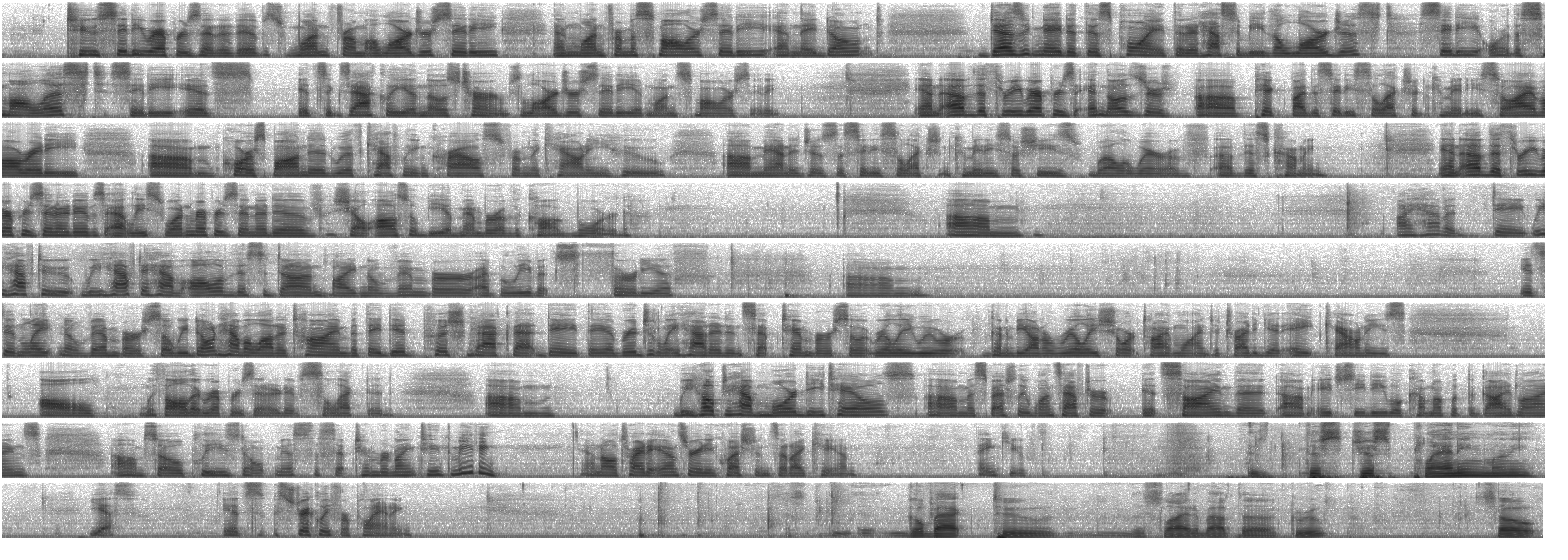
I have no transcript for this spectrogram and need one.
two city representatives, one from a larger city and one from a smaller city, and they don't designate at this point that it has to be the largest city or the smallest city. It's, it's exactly in those terms, larger city and one smaller city. And of the three represent, and those are uh, picked by the city selection committee. So I've already um, corresponded with Kathleen Krause from the county who uh, manages the city selection committee, so she's well aware of, of this coming. And of the three representatives, at least one representative shall also be a member of the COG board. Um, I have a date. We have to, we have to have all of this done by November, I believe it's 30th. Um, It's in late November, so we don't have a lot of time, but they did push back that date. They originally had it in September, so it really, we were going to be on a really short timeline to try to get eight counties all, with all their representatives selected. Um, we hope to have more details, um, especially once after it's signed, that um, HCD will come up with the guidelines. Um, so please don't miss the September 19th meeting. And I'll try to answer any questions that I can. Thank you. Is this just planning money? Yes, it's strictly for planning. Go back to the slide about the group. So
